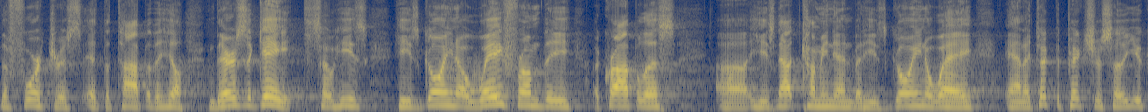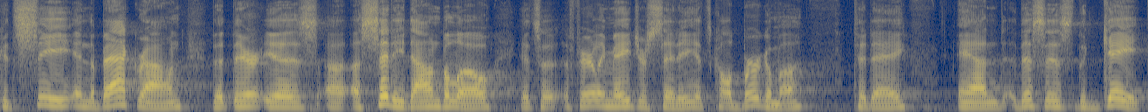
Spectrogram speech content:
the fortress at the top of the hill. there's the gate, so he's he's going away from the Acropolis. Uh, he's not coming in, but he's going away. And I took the picture so you could see in the background that there is a, a city down below. It's a, a, fairly major city. It's called Bergama today. And this is the gate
